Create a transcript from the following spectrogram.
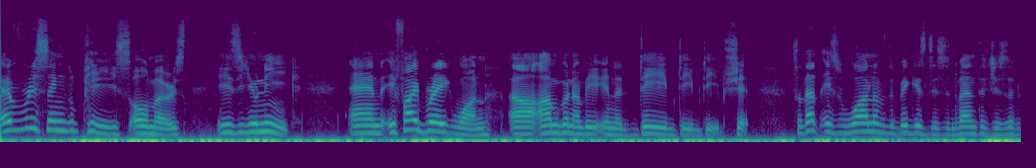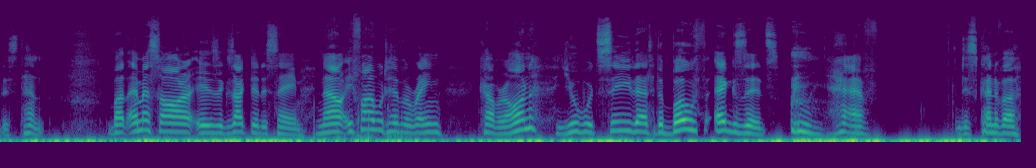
every single piece almost is unique. And if I break one, uh, I'm gonna be in a deep, deep, deep shit. So that is one of the biggest disadvantages of this tent. But MSR is exactly the same. Now, if I would have a rain cover on, you would see that the both exits have this kind of a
